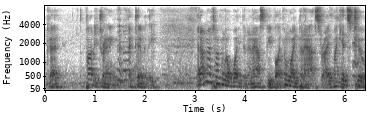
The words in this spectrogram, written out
Okay, the potty training activity. And I'm not talking about wiping an ass, people. I can wipe an ass, right? My kids too.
